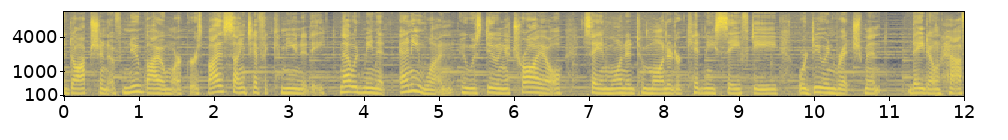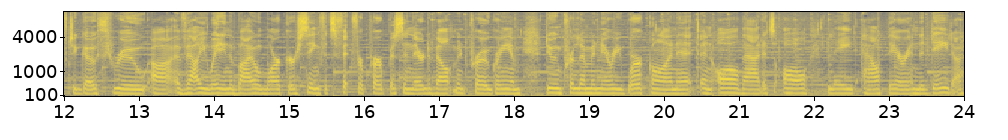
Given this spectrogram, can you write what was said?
adoption of new biomarkers by the scientific community. And that would mean that anyone who was doing a trial, say, and wanted to monitor kidney safety or do enrichment, they don't have to go through uh, evaluating the biomarker, seeing if it's fit for purpose in their development program, doing preliminary work on it, and all that. It's all laid out there in the data.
